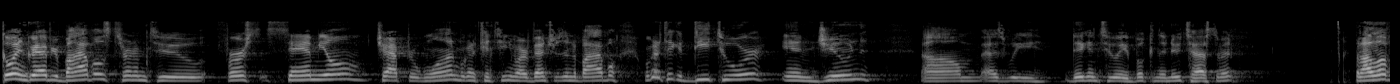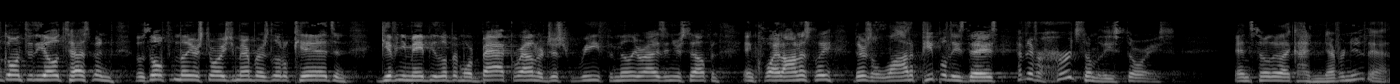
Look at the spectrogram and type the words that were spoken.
Go ahead and grab your Bibles, turn them to 1 Samuel chapter 1. We're going to continue our adventures in the Bible. We're going to take a detour in June um, as we dig into a book in the New Testament. But I love going through the Old Testament, those old familiar stories you remember as little kids, and giving you maybe a little bit more background or just re-familiarizing yourself. And, and quite honestly, there's a lot of people these days have never heard some of these stories. And so they're like, I never knew that.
